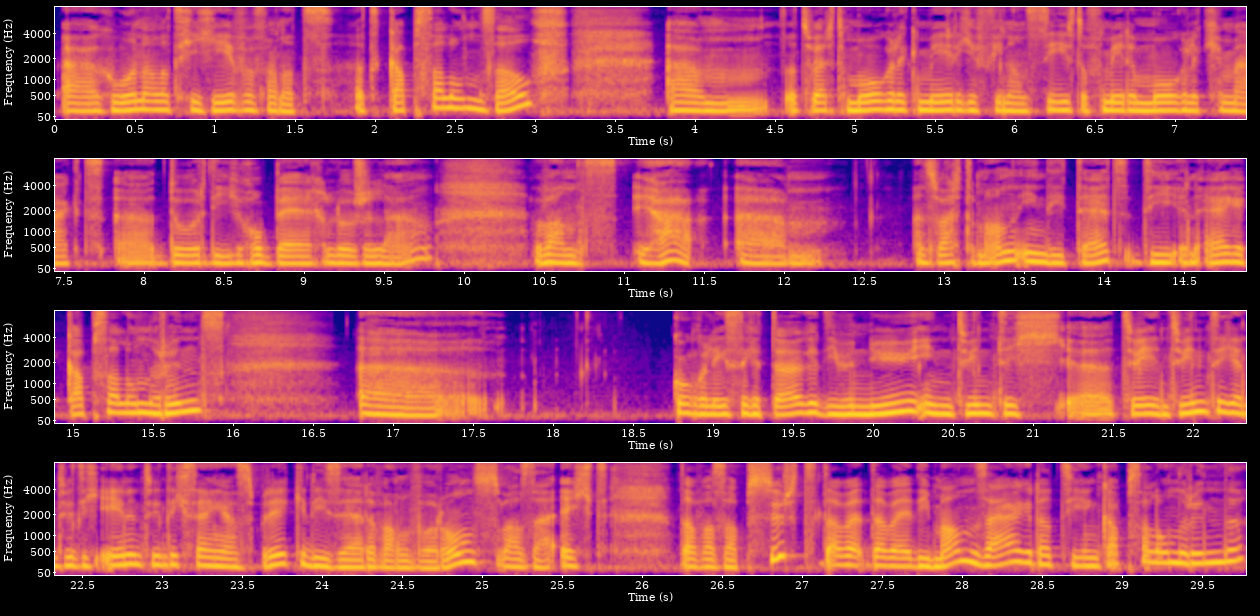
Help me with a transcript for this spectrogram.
Eh, gewoon al het gegeven van het, het kapsalon zelf. Ehm, het werd mogelijk meer gefinancierd of mede mogelijk gemaakt eh, door die Robert Logelin. Want ja, ehm, een zwarte man in die tijd die een eigen kapsalon runt. Congolese getuigen die we nu in 2022 en 2021 zijn gaan spreken, die zeiden van voor ons was dat echt, dat was absurd dat wij, dat wij die man zagen dat hij een kapsalon runde.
